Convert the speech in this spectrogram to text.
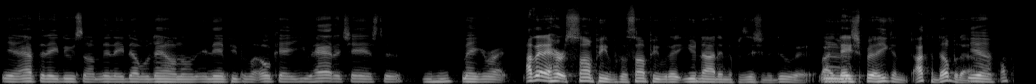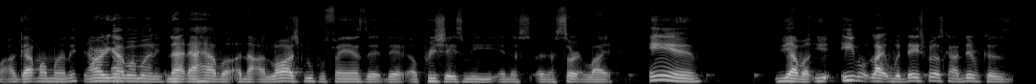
Yeah, after they do something, then they double down on it, and then people are like, okay, you had a chance to hmm make it right. I think that hurts some people because some people that you're not in the position to do that. Like Mhm. Dave Chappelle, he can, I can double that. Yeah. I'm fine. I got my money. I already got I- my money. Now I have a, a, large group of fans that that appreciates me in a in a certain light, and you have a you, even like with Dave Chappelle is kind of different because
